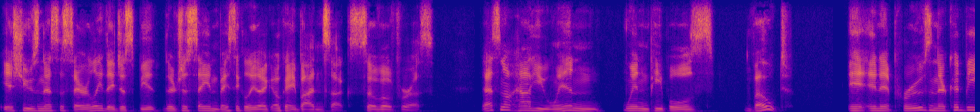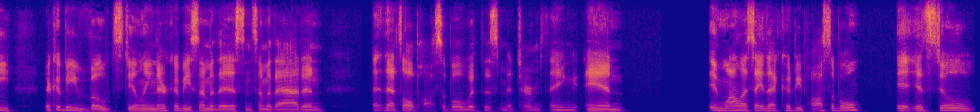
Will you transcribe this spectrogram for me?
issues necessarily. They just be they're just saying basically like, okay, Biden sucks, so vote for us. That's not how you win win people's vote, and, and it proves. And there could be there could be vote stealing. There could be some of this and some of that, and that's all possible with this midterm thing. And and while I say that could be possible, it, it's still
